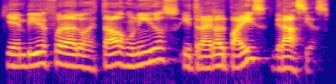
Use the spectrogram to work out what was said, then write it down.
quien vive fuera de los Estados Unidos, y traerla al país? Gracias.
